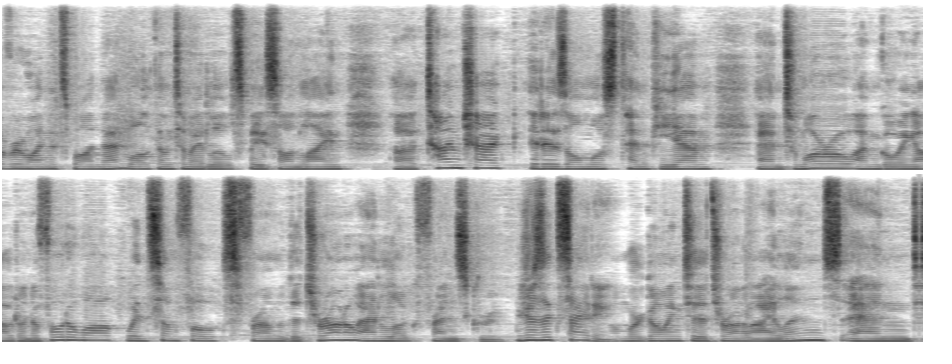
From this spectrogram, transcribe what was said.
everyone, it's Bonman. Welcome to my little space online. Uh, time check, it is almost 10 p.m. and tomorrow I'm going out on a photo walk with some folks from the Toronto Analog Friends group, which is exciting. Um, we're going to the Toronto Islands and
